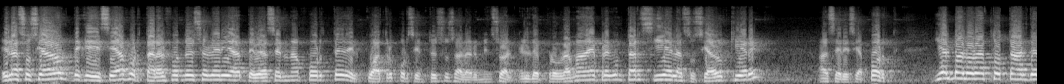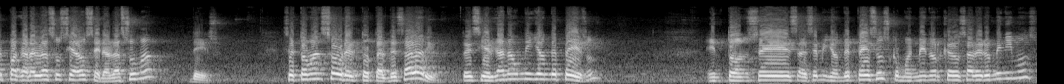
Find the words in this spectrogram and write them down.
El asociado de que desea aportar al fondo de solidaridad debe hacer un aporte del 4% de su salario mensual. El del programa debe preguntar si el asociado quiere hacer ese aporte. Y el valor total del pagar al asociado será la suma de eso se toman sobre el total de salario. Entonces, si él gana un millón de pesos, entonces a ese millón de pesos, como es menor que dos salarios mínimos,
